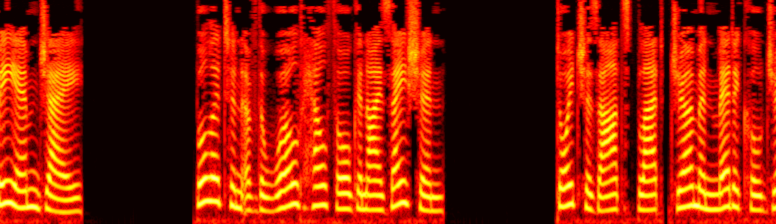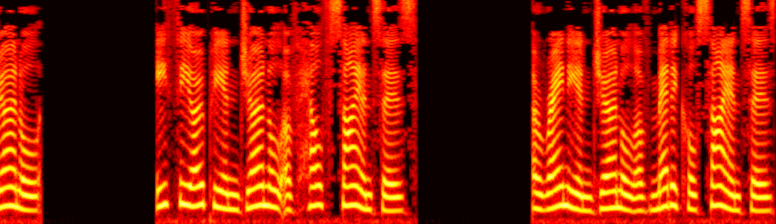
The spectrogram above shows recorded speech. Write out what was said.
BMJ Bulletin of the World Health Organization. Deutsches Arztblatt German Medical Journal. Ethiopian Journal of Health Sciences. Iranian Journal of Medical Sciences.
